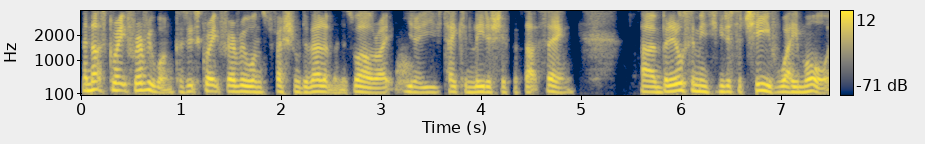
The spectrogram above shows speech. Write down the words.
and that's great for everyone because it's great for everyone's professional development as well right you know you've taken leadership of that thing um, but it also means you can just achieve way more,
